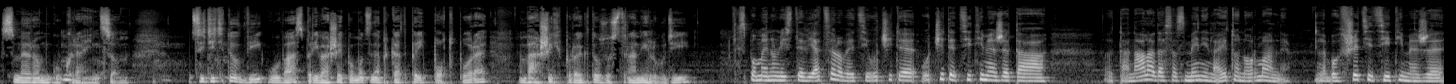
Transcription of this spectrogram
smerom k Ukrajincom. Cítite to vy u vás pri vašej pomoci, napríklad pri podpore vašich projektov zo strany ľudí? Spomenuli ste viacero veci. Určite, určite cítime, že tá, tá nálada sa zmenila. Je to normálne. Lebo všetci cítime, že,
